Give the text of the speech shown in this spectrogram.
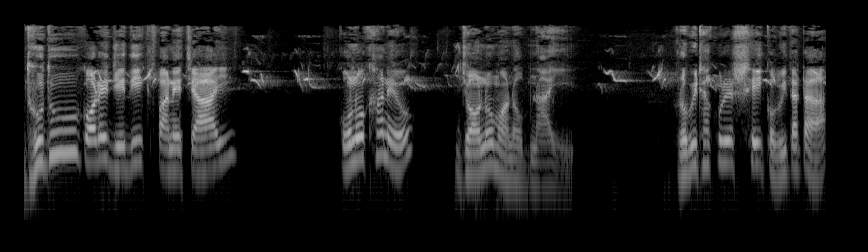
ধুধু করে যেদিক পানে চাই, কোনোখানেও জনমানব নাই। রবি ঠাকুরের সেই কবিতাটা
